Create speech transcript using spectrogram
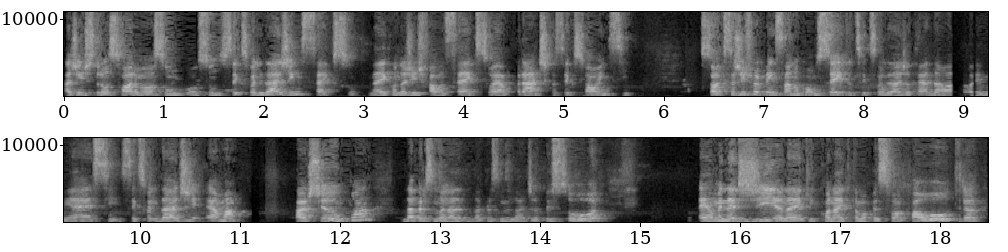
a gente transforma o assunto, o assunto sexualidade em sexo, né? E quando a gente fala sexo, é a prática sexual em si. Só que se a gente vai pensar no conceito de sexualidade até da OMS, sexualidade é uma parte ampla da personalidade da, personalidade da pessoa, é uma energia, né, que conecta uma pessoa com a outra,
